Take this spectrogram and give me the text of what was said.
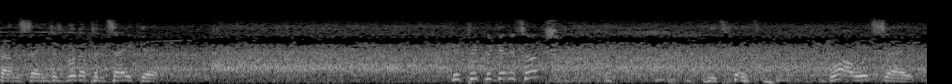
fans saying, just run up and take it. Did Pickford get a touch? he did. What I would say,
